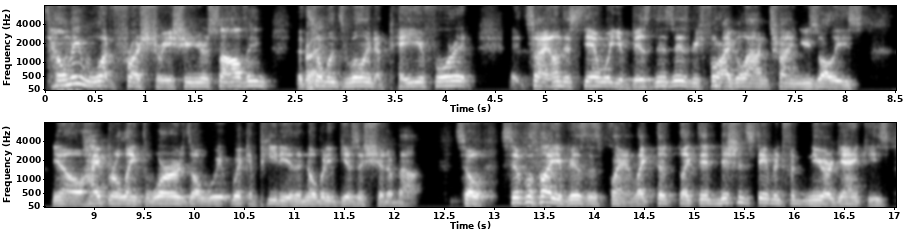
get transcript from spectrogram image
tell me what frustration you're solving that right. someone's willing to pay you for it so i understand what your business is before i go out and try and use all these you know hyperlinked words on w- wikipedia that nobody gives a shit about. So simplify your business plan. Like the like the mission statement for the new york yankees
